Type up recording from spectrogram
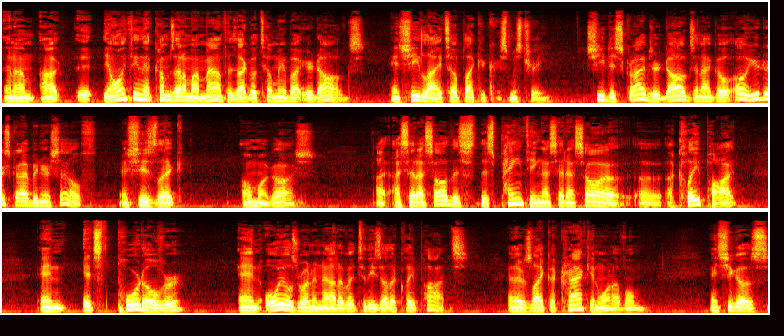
And I'm uh, the only thing that comes out of my mouth is I go, "Tell me about your dogs," and she lights up like a Christmas tree. She describes her dogs, and I go, "Oh, you're describing yourself," and she's like, "Oh my gosh." I, I said, I saw this this painting. I said, I saw a, a, a clay pot, and it's poured over and oil's running out of it to these other clay pots. And there's like a crack in one of them. And she goes,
